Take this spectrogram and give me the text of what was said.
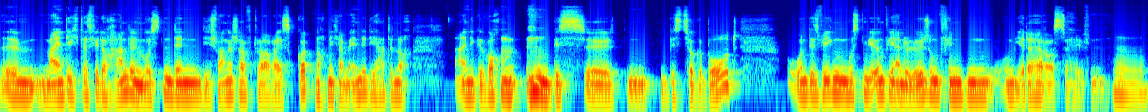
ähm, meinte ich, dass wir doch handeln mussten, denn die Schwangerschaft war, weiß Gott, noch nicht am Ende. Die hatte noch einige Wochen bis, äh, bis zur Geburt. Und deswegen mussten wir irgendwie eine Lösung finden, um ihr da herauszuhelfen. Hm.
